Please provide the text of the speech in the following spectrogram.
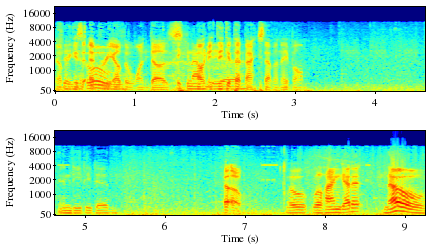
No, See, because every ooh, other one does. Oh, out and he did get that backstab on A-bomb. Indeed, he did. Uh-oh. Oh, will Hein get it? No,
